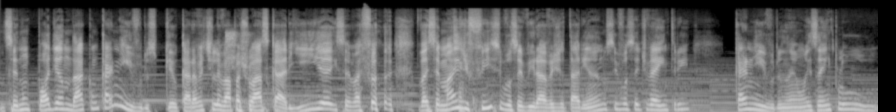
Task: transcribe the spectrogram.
você não pode andar com carnívoros, porque o cara vai te levar para churrascaria e você vai vai ser mais difícil você virar vegetariano se você tiver entre carnívoros, né? Um exemplo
